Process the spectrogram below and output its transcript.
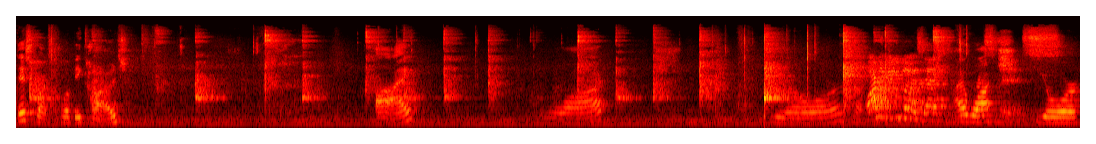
This one will be called I watch your no, Why did you guys ask me I for watch Christmas? your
